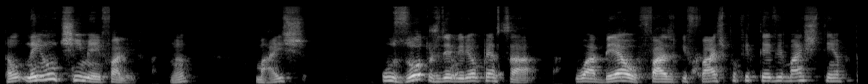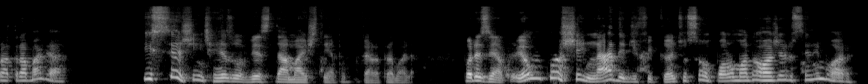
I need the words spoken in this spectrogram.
Então, nenhum time é infalível. Né? Mas os outros deveriam pensar: o Abel faz o que faz porque teve mais tempo para trabalhar. E se a gente resolvesse dar mais tempo para o cara trabalhar? Por exemplo, eu não achei nada edificante o São Paulo mandar o Rogério Senna embora.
